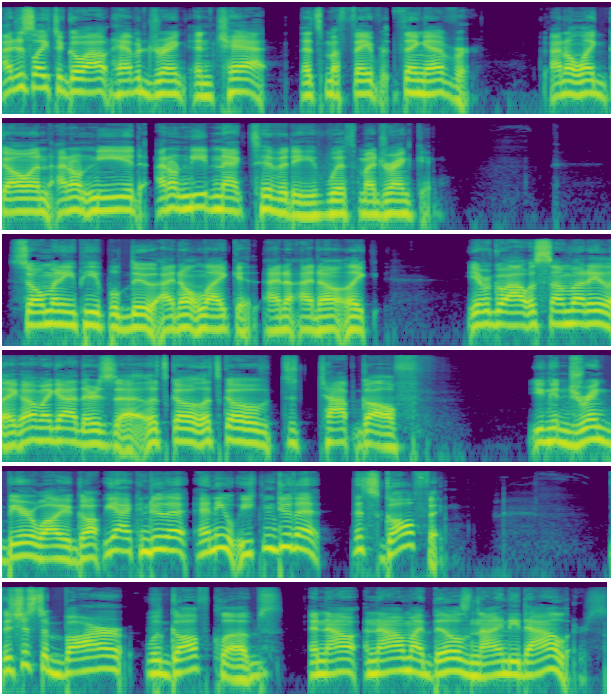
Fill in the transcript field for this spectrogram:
I just like to go out, have a drink, and chat. That's my favorite thing ever. I don't like going. I don't need. I don't need an activity with my drinking. So many people do. I don't like it. I don't. I don't like. You ever go out with somebody like, oh my god, there's. Uh, let's go. Let's go to Top Golf. You can drink beer while you golf. Yeah, I can do that. Any. You can do that. That's golfing. It's just a bar with golf clubs, and now now my bill's ninety dollars.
